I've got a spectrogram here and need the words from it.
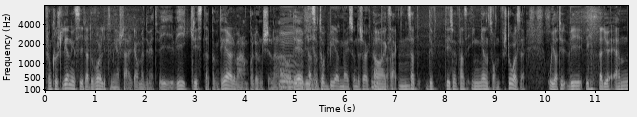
från kursledningens sida då var det lite mer så här, ja men du vet vi, vi kristna punkterade varandra på luncherna. Och det är vi Alltså tog benmärgsundersökning? Ja, exakt. Mm. Så det, det liksom fanns ingen sån förståelse. Och jag vi, vi hittade ju en,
